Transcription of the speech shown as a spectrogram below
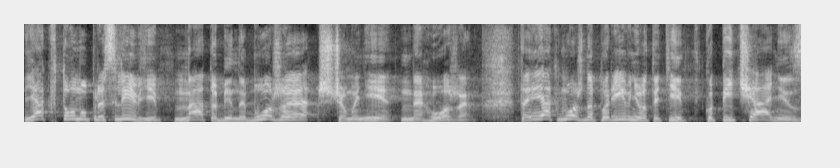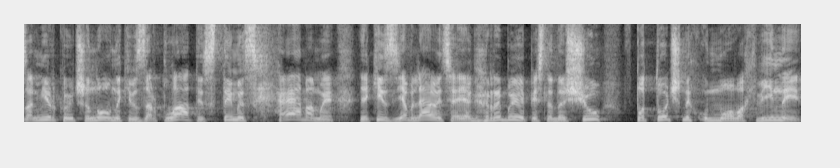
Як в тому прислів'ї на тобі не Боже, що мені не гоже. Та як можна порівнювати ті копійчані за міркою чиновників зарплати з тими схемами, які з'являються як гриби після дощу в поточних умовах війни,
